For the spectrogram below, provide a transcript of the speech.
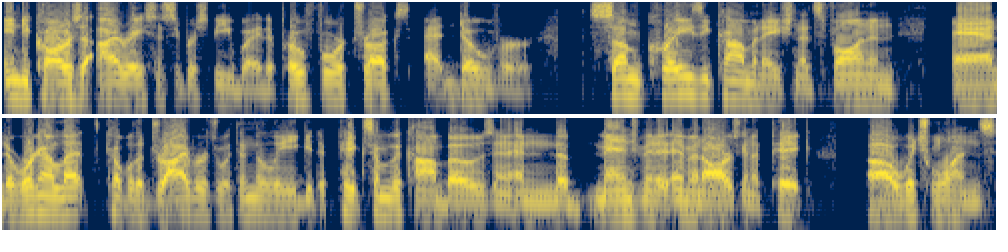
Indy cars at iRacing Super Speedway, the Pro 4 trucks at Dover. Some crazy combination that's fun and and we're going to let a couple of the drivers within the league get to pick some of the combos and, and the management at M&R is going to pick uh, which ones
